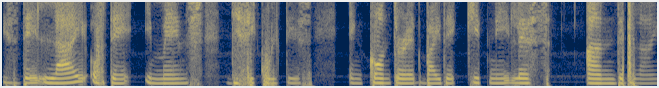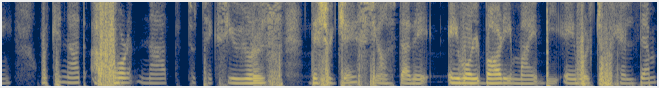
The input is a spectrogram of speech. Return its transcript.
is the lie of the immense difficulties encountered by the kidneyless and the blind. We cannot afford not to take serious the suggestions that the able body might be able to help them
